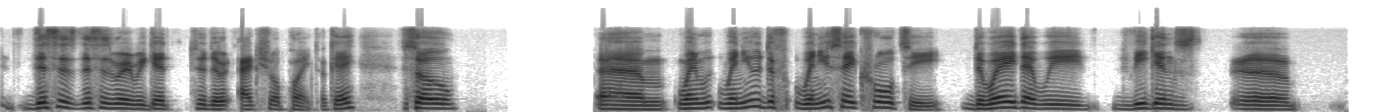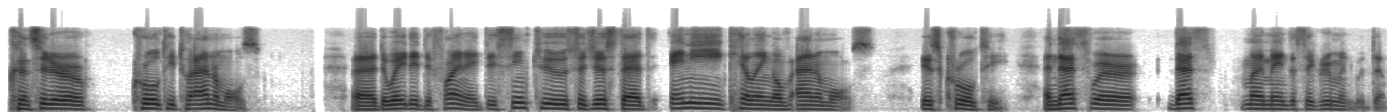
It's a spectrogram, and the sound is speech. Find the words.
this is this is where we get to the actual point. Okay. So, um, when when you def- when you say cruelty, the way that we vegans uh, consider cruelty to animals uh, the way they define it, they seem to suggest that any killing of animals is cruelty, and that's where that's my main disagreement with them,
